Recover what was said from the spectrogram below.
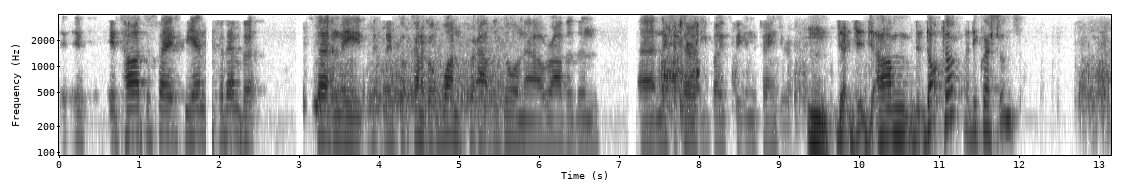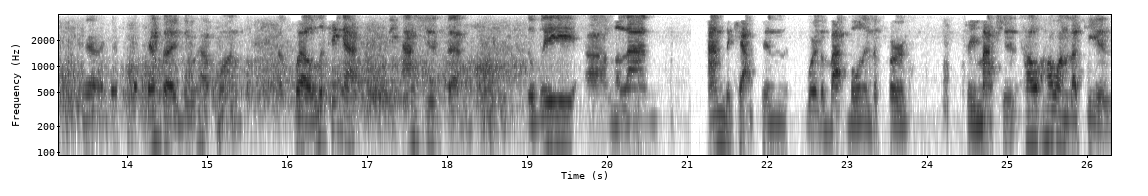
it, it's hard to say it's the end for them, but certainly they've got kind of got one foot out the door now rather than uh, necessarily both feet in the change room. Mm. Um, doctor, any questions? Yeah, yes, I do have one as well. Looking at the Ashes and the way uh, Malan and the captain were the backbone in the first three matches, how, how unlucky is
